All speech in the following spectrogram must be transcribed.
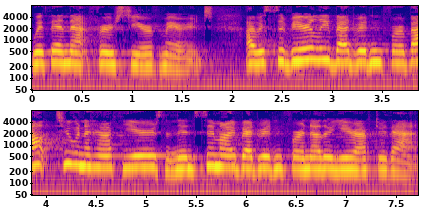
within that first year of marriage. I was severely bedridden for about two and a half years, and then semi bedridden for another year after that.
